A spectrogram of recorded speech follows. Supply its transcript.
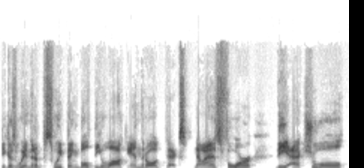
because we ended up sweeping both the lock and the dog picks. Now, as for the actual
